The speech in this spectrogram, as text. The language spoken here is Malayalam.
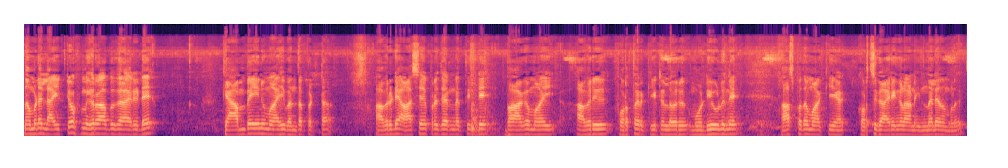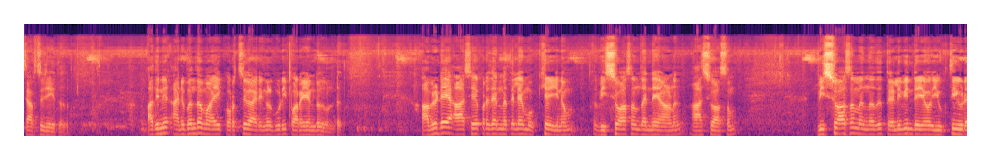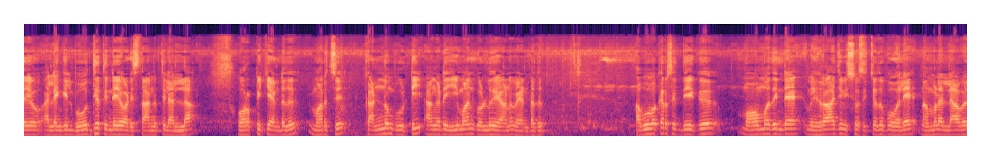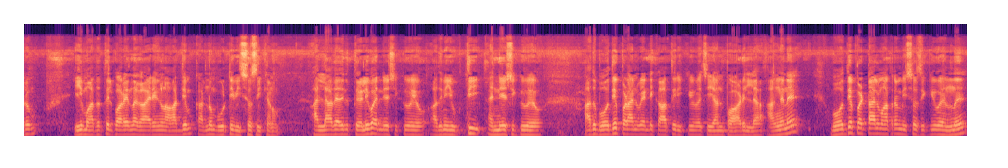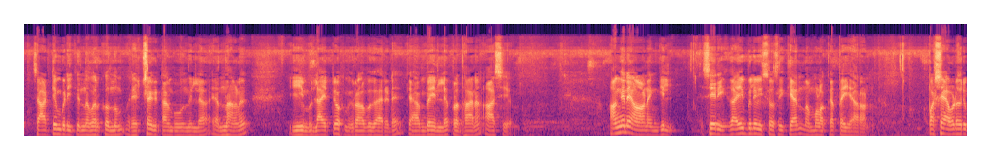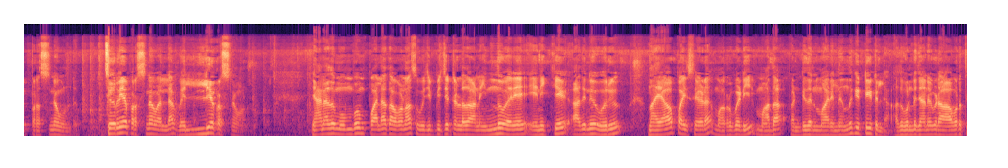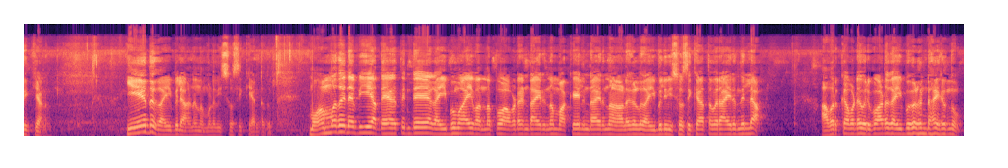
നമ്മുടെ ലൈറ്റ് ഓഫ് മിഹ്റാബുകാരുടെ ക്യാമ്പയിനുമായി ബന്ധപ്പെട്ട അവരുടെ ആശയപ്രചരണത്തിന്റെ ഭാഗമായി അവർ പുറത്തിറക്കിയിട്ടുള്ള ഒരു മൊഡ്യൂളിനെ ആസ്പദമാക്കിയ കുറച്ച് കാര്യങ്ങളാണ് ഇന്നലെ നമ്മൾ ചർച്ച ചെയ്തത്. അതിന് അനുബന്ധമായി കുറച്ച് കാര്യങ്ങൾ കൂടി പറയേണ്ടതുണ്ട്. അവരുടെ ആശയപ്രചരണത്തിലെ മുഖ്യ ഇനം വിശ്വാസം തന്നെയാണ് ആശ്വാസം. വിശ്വാസം എന്നത് തെളിവിന്റെയോ യുക്തിയുടെയോ അല്ലെങ്കിൽ ബോധ്യത്തിന്റെയോ അടിസ്ഥാനത്തിലല്ല ഉറപ്പിക്കേണ്ടത്. മറിച്ച് കണ്ണും പൂട്ടി അങ്ങോട്ട് ഈമാൻ കൊള്ളുകയാണ് വേണ്ടത്. അബൂബക്കർ സിദ്ദീഖ് മുഹമ്മദിന്റെ മിഹ്റാജ് വിശ്വസിച്ചതുപോലെ നമ്മളെല്ലാവരും ഈ മതത്തിൽ പറയുന്ന കാര്യങ്ങൾ ആദ്യം കണ്ണും പൂട്ടി വിശ്വസിക്കണം. അല്ലാതെ അതിന് തെളിവ് അന്വേഷിക്കുകയോ അതിന് യുക്തി അന്വേഷിക്കുകയോ അത് ബോധ്യപ്പെടാൻ വേണ്ടി കാത്തിരിക്കുകയോ ചെയ്യാൻ പാടില്ല. അങ്ങനെ ബോധ്യപ്പെട്ടാൽ മാത്രം വിശ്വസിക്കൂ എന്ന് ചാട്ട്യം പിടിക്കുന്നവർക്കൊന്നും രക്ഷ കിട്ടാൻ പോകുന്നില്ല എന്നാണ് ഈ ലൈറ്റ് ഓഫ് മിഹ്റാബുകാരുടെ ക്യാമ്പയിനിലെ പ്രധാന ആശയം. അങ്ങനെയാണെങ്കിൽ ശരി ഗൈബിൽ വിശ്വസിക്കാൻ നമ്മളൊക്കെ തയ്യാറാണ്. പക്ഷേ അവിടെ ഒരു പ്രശ്നമുണ്ട്. ചെറിയ പ്രശ്നമല്ല വലിയ പ്രശ്നമാണ്. ഞാനത് മുമ്പും പലതവണ സൂചിപ്പിച്ചിട്ടുള്ളതാണ്. ഇന്ന് വരെ എനിക്ക് അതിന് ഒരു നയാ പൈസയുടെ മറുപടി മത പണ്ഡിതന്മാരിൽ നിന്ന് കിട്ടിയിട്ടില്ല. അതുകൊണ്ട് ഞാനിവിടെ ആവർത്തിക്കുകയാണ്. ഏത് ഗൈബിലാണ് നമ്മൾ വിശ്വസിക്കേണ്ടത്? മുഹമ്മദ് നബി അദ്ദേഹത്തിന്റെ ഗൈബുമായി വന്നപ്പോൾ അവിടെ ഉണ്ടായിരുന്ന മക്കയിലുണ്ടായിരുന്ന ആളുകൾ ഗൈബിൽ വിശ്വസിക്കാത്തവരായിരുന്നില്ല. അവർക്ക് അവിടെ ഒരുപാട് ഗൈബുകൾ ഉണ്ടായിരുന്നു.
